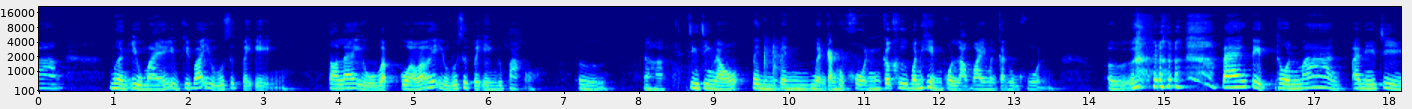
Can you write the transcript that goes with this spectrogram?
บ้าง เหมือนอิ๋วไหมอิ๋วคิดว่าอิ๋วรู้สึกไปเอง ตอนแรกอิ๋วแบบกลัวว่าเอ้ยอิ๋วรู้สึกไปเองหรือเปล่า เออนะคะ จริง ๆ แล้วเป็นเป็นเหมือนกันทุกคนก็คือมันเห็นผลลัพธ์ไวเหมือนกันทุกคน เออ แป้งติดทนมาก อันนี้จริง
